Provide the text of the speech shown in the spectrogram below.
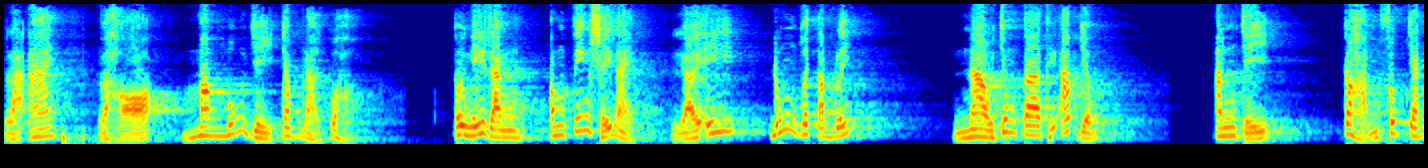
là ai và họ mong muốn gì trong đời của họ? Tôi nghĩ rằng ông tiến sĩ này gợi ý đúng với tâm lý. Nào chúng ta thì áp dụng. Anh chị, có hạnh phúc chăng?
